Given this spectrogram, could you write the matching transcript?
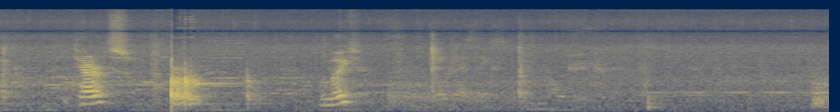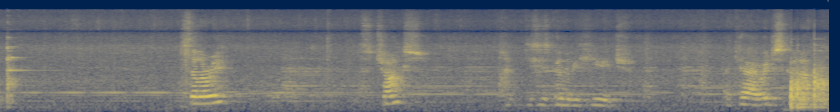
The carrots, the meat, celery, chunks. This is going to be huge. Okay, we're just going to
